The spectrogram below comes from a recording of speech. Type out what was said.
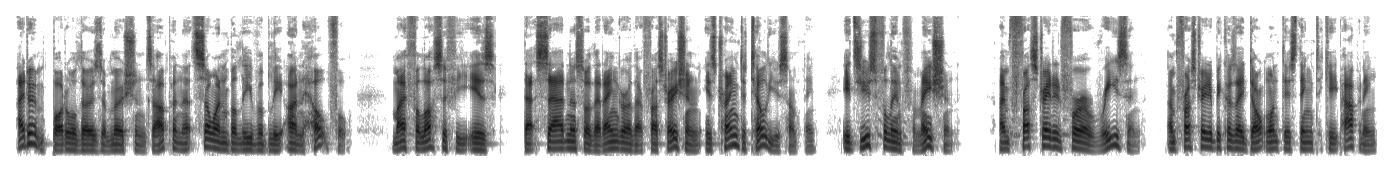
I don't bottle those emotions up, and that's so unbelievably unhelpful. My philosophy is that sadness or that anger or that frustration is trying to tell you something. It's useful information. I'm frustrated for a reason. I'm frustrated because I don't want this thing to keep happening,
